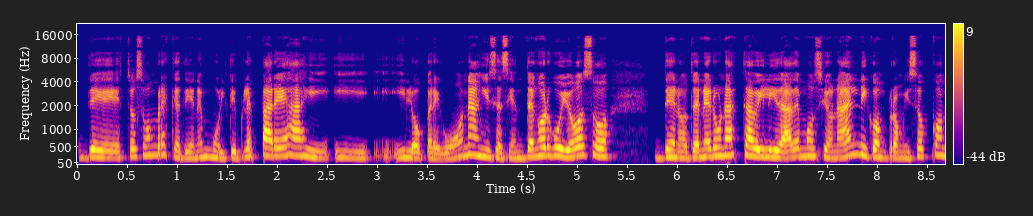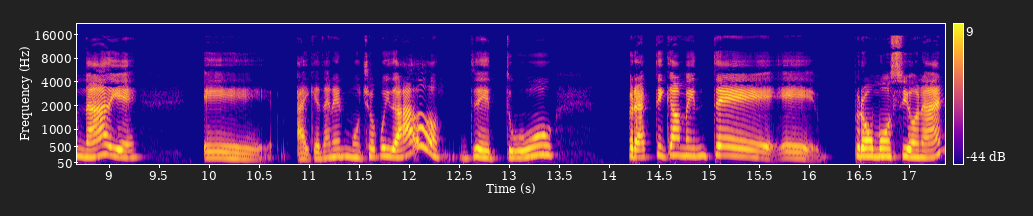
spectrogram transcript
de estos hombres que tienen múltiples parejas y, y, lo pregonan y se sienten orgullosos de no tener una estabilidad emocional ni compromisos con nadie, eh, hay que tener mucho cuidado de tú prácticamente eh, promocionar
